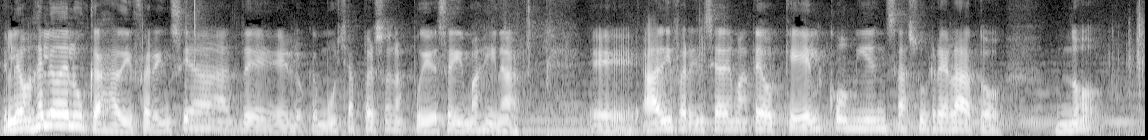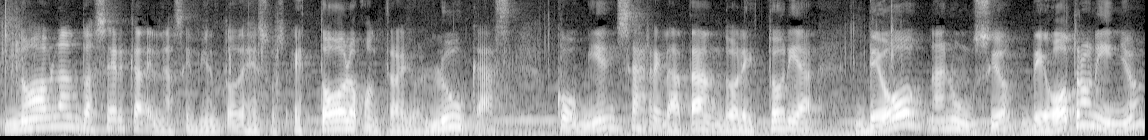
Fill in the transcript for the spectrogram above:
El Evangelio de Lucas, a diferencia de lo que muchas personas pudiesen imaginar, eh, a diferencia de Mateo, que él comienza su relato no, no hablando acerca del nacimiento de Jesús, es todo lo contrario. Lucas comienza relatando la historia de un anuncio de otro niño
